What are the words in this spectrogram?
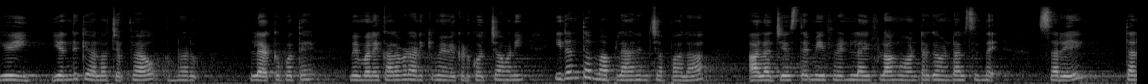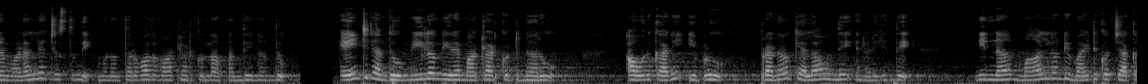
ఏయ్ ఎందుకు అలా చెప్పావు? అన్నాడు. లేకపోతే మిమ్మల్ని కలవడానికి మేము ఇక్కడికి వచ్చామని ఇదంతా మా ప్లాన్ అని చెప్పాలా? అలా చేస్తే మీ ఫ్రెండ్ లైఫ్ లాంగ్ ఒంటరిగా ఉండాల్సిందే. సరే తను మనల్నే చూస్తుంది. మనం తర్వాత మాట్లాడుకుందాం అంది నందు. ఏంటి నందు మీలో మీరే మాట్లాడుకుంటున్నారు? అవును కానీ ఇప్పుడు ప్రణవ్కి ఎలా ఉంది అని అడిగింది. నిన్న మాల్ నుండి బయటకు వచ్చాక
